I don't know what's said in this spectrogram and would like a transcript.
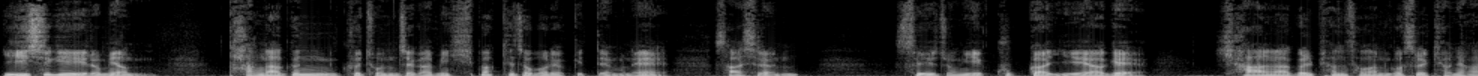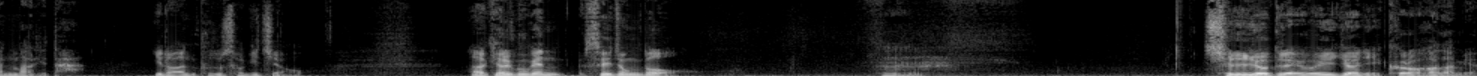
이 시기에 이르면 당악은 그 존재감이 희박해져 버렸기 때문에 사실은 세종이 국가 예약에 향악을 편성한 것을 겨냥한 말이다. 이러한 분석이죠. 아, 결국엔 세종도 음, 신료들의 의견이 그러하다면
